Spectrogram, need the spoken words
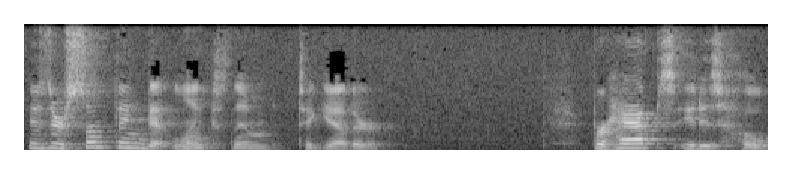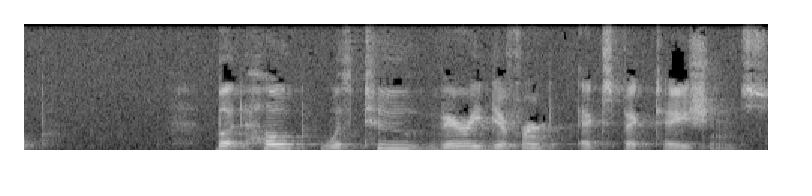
Is there something that links them together? Perhaps it is hope but hope with two very different expectations.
